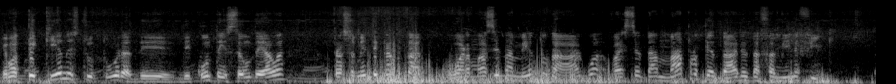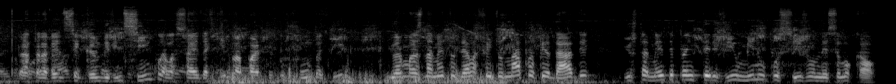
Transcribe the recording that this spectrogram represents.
É uma pequena estrutura de, de contenção dela para somente captar. O armazenamento da água vai ser dado na propriedade da família Fink. Através desse cano de 25, ela sai daqui, na parte do fundo aqui, e o armazenamento dela é feito na propriedade, justamente para intervir o mínimo possível nesse local.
